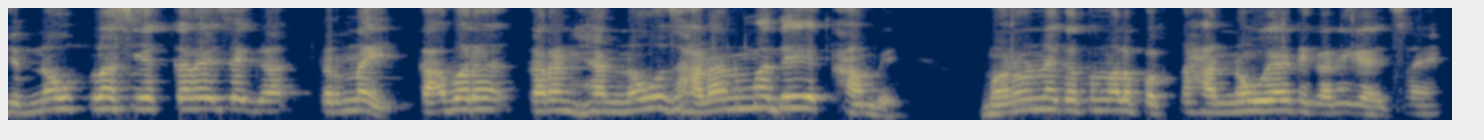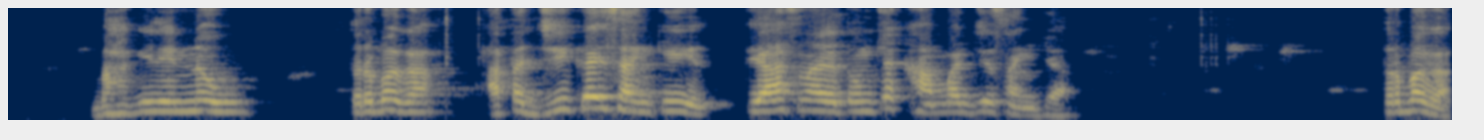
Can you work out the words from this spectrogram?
हे नऊ प्लस एक करायचंय का? तर नाही. का बरं? कारण ह्या नऊ झाडांमध्ये एक खांब आहे. म्हणून नाही का तुम्हाला फक्त हा नऊ या ठिकाणी घ्यायचा आहे. भागिले नऊ. तर बघा आता जी काही संख्या येईल ती असणार आहे तुमच्या खांबांची संख्या. तर बघा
